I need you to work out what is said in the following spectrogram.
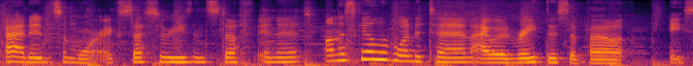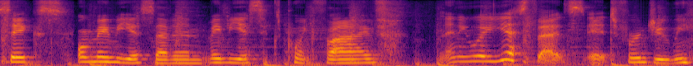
added some more accessories and stuff in it. On a scale of 1 to 10, I would rate this about a 6, or maybe a 7, maybe a 6.5. Anyway, yes, that's it for Julie.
